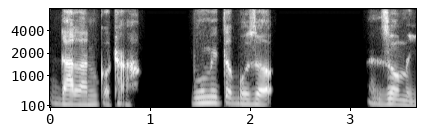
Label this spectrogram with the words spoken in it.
দালান কোঠা। ভূমি তো বুঝো, জমি।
